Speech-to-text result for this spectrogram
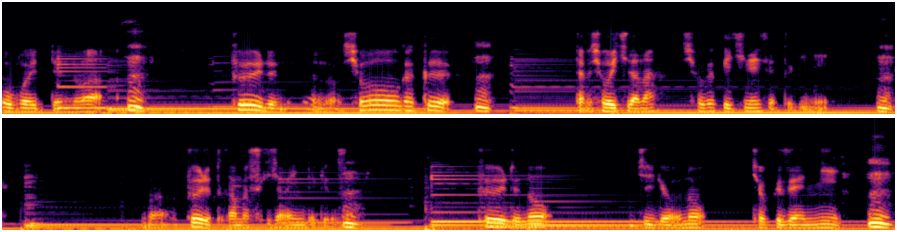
覚えてるのは、うんプール、あの小学、うん多分小1だな、小学1年生の時に、うんまあ、プールとかあんま好きじゃないんだけどさ、うんプールの授業の直前に、うん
